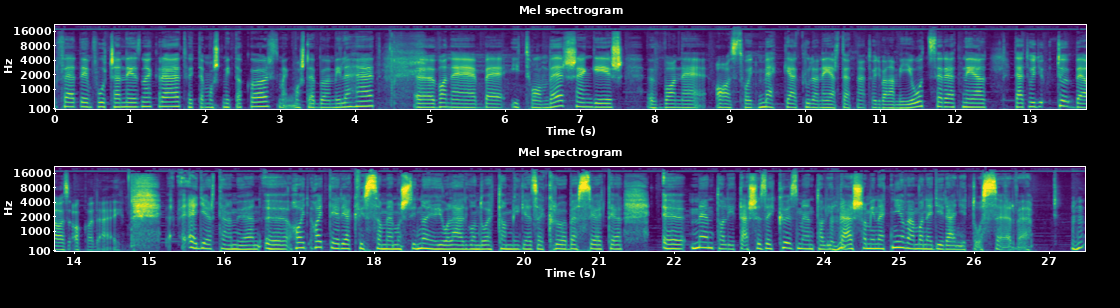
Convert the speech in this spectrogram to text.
ferdén furcsán néznek rád, hogy te most mit akarsz, meg most ebből mi lehet. Van-e ebbe itthon versengés, van-e az, hogy meg kell külön értetned, hogy valami jót szeretnél, tehát hogy többe az akadály. Egyértelműen, hagy, hagy térjek vissza, mert most így nagyon jól átgondoltam, még ezekről beszéltél mentalitás, ez egy közmentalitás, uh-huh. aminek nyilván van egy irányító szerve. Uh-huh.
